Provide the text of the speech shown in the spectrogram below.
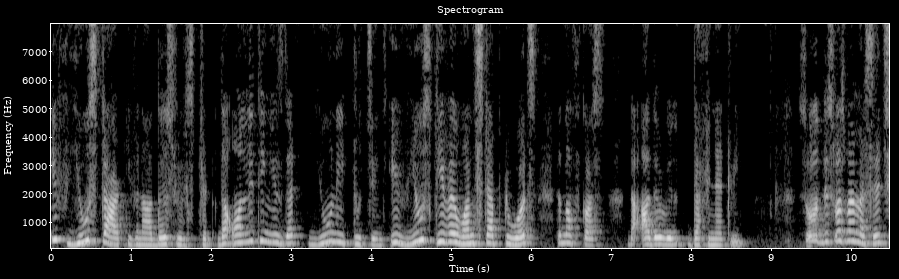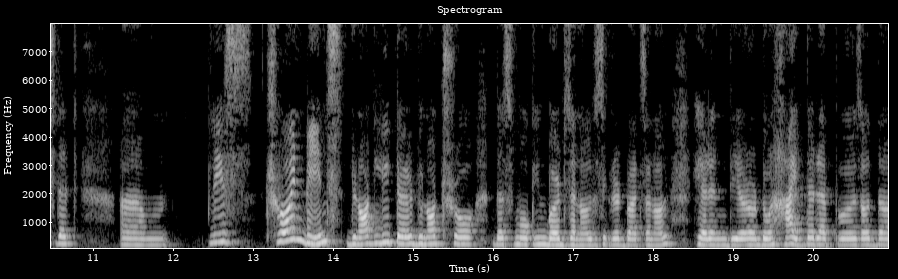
If you start even others will start. The only thing is that you need to change. If you give a one step towards then of course the other will definitely. So this was my message that um, please throw in bins do not litter do not throw the smoking birds and all the cigarette butts and all here and there or don't hide the wrappers or the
